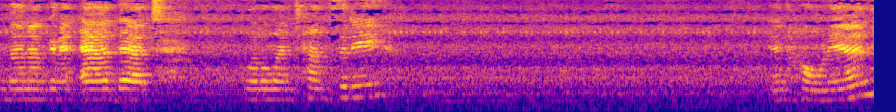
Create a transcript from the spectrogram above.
And then I'm going to add that little intensity and hone in.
